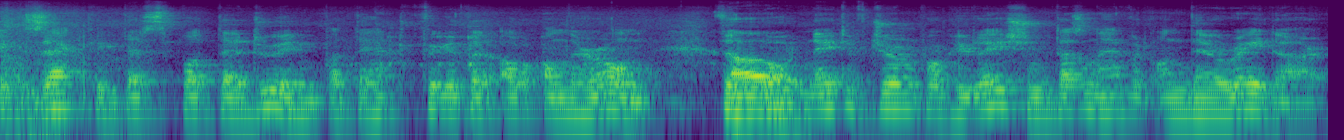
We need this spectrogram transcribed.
exactly, that's what they're doing, but they have to figure that out on their own. The Oh. native German population doesn't have it on their radar.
